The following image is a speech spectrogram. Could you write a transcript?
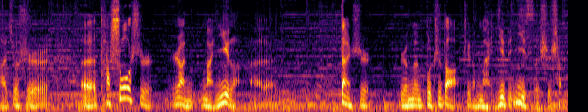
啊，就是呃，他说是让你满意了，呃，但是。人们不知道这个满意的意思是什么。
